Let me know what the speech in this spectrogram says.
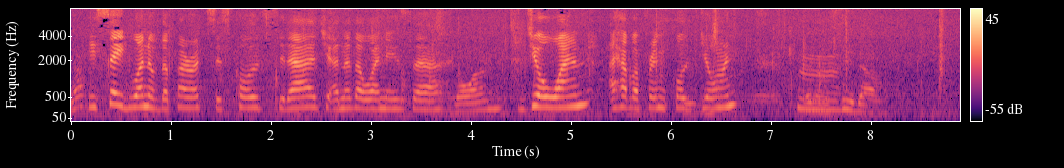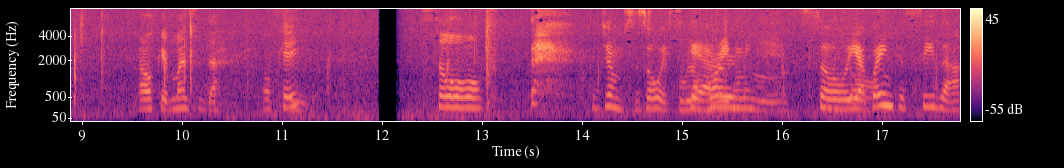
Yeah. He said one of the parrots is called Siraj, another one is uh, one, Joan. I have a friend called Joan. you can see that. Okay, Mazda. Okay. So, James is always scaring me. So we are going to see the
